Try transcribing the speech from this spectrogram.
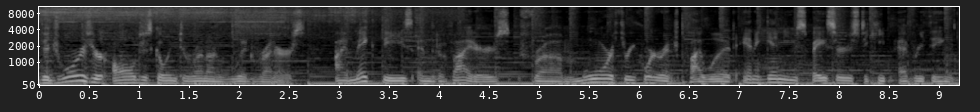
The drawers are all just going to run on wood runners. I make these and the dividers from more 3 quarter inch plywood and again use spacers to keep everything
